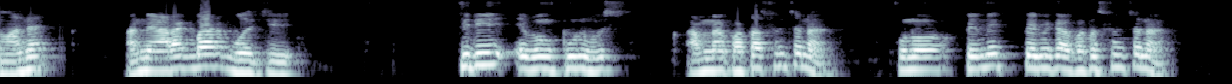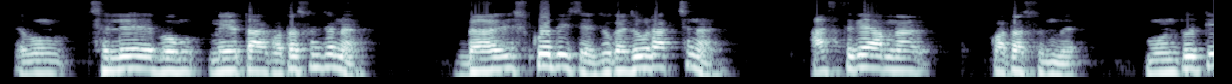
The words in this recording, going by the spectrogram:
মানে আমি আর একবার বলছি, স্ত্রী এবং পুরুষ, আপনার কথা শুনছে না? কোনো প্রেমিক, প্রেমিকার কথা শুনছে না? এবং ছেলে এবং মেয়ে তার কথা শুনছে না? ব্যারিস করে দিয়েছে যোগাযোগ রাখছে না। আজ থেকে আপনার কথা শুনবে। মন্ত্রটি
